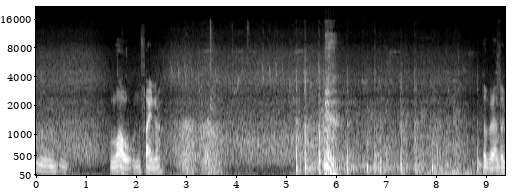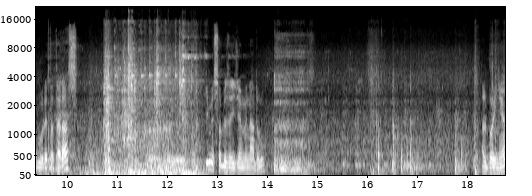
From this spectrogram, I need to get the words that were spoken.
Mm, Wow, no fajne. Dobra, do góry to teraz. I my sobie zejdziemy na dół. Albo i nie.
